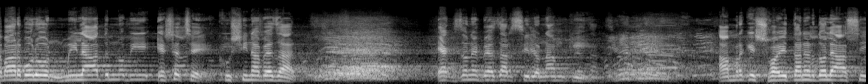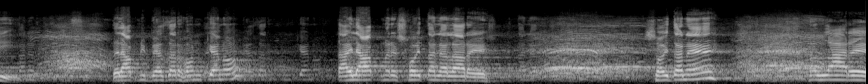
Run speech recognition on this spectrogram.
এবার বলুন, মিলাদ নবী এসেছে, খুশি না বেজার? একজনে বেজার ছিল, নাম কি? আমরা কি শয়তানের দলে আসি? তাহলে আপনি বেজার হন কেন? তাইলে আপনার শয়তানে লারে। শয়তানে লারে।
